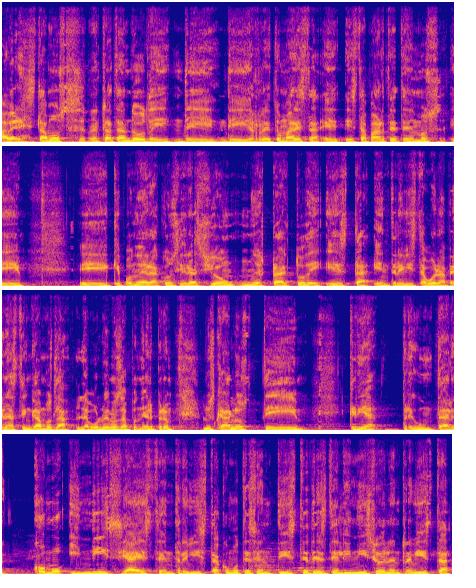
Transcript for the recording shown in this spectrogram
A ver, estamos tratando de, retomar esta, esta parte. Tenemos eh, eh, que poner a consideración un extracto de esta entrevista. Bueno, apenas tengamos la, la volvemos a poner, pero Luis Carlos, te quería preguntar, ¿cómo inicia esta entrevista? ¿Cómo te sentiste desde el inicio de la entrevista?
